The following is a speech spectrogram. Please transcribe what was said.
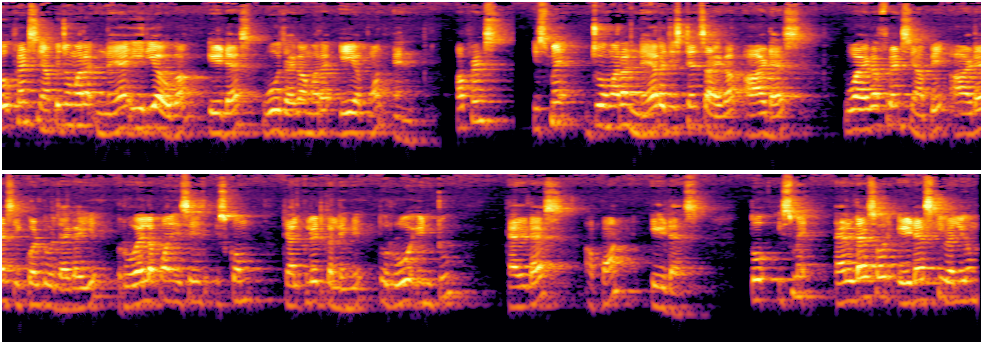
तो फ्रेंड्स, यहाँ पे जो हमारा नया एरिया होगा ए डैश वो हो जाएगा हमारा ए अपॉन एन अब फ्रेंड्स, इसमें जो हमारा नया रजिस्टेंस आएगा आर डैश वो आएगा फ्रेंड्स, यहाँ पे आर डैश इक्वल टू हो जाएगा ये रोयल अपॉन इसे इसको हम कैलकुलेट कर लेंगे तो rho into L dash upon A dash तो इसमें एल डैश और ए डैश की वैल्यू हम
